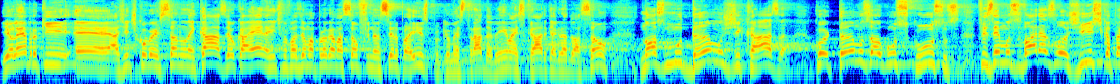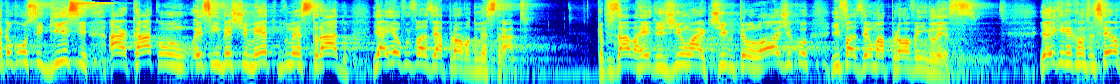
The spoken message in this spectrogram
E eu lembro que é, a gente conversando lá em casa, eu com a Ellen, a gente foi fazer uma programação financeira para isso, porque o mestrado é bem mais caro que a graduação. Nós mudamos de casa, cortamos alguns custos, fizemos várias logísticas para que eu conseguisse arcar com esse investimento do mestrado. E aí eu fui fazer a prova do mestrado. Que eu precisava redigir um artigo teológico e fazer uma prova em inglês. E aí o que, que aconteceu?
